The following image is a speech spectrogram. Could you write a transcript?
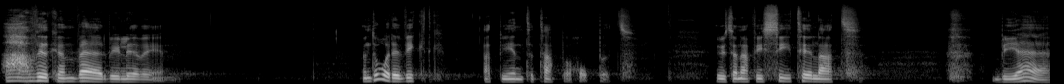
ah, vilken värld vi lever i. Men då är det viktigt att vi inte tappar hoppet. Utan att vi ser till att vi är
